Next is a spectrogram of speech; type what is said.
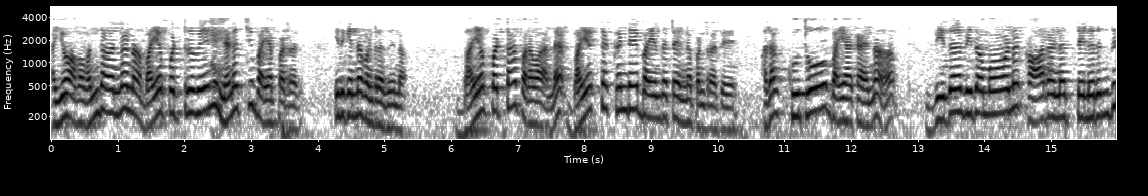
ஐயோ அவன் வந்தான்னா நான் பயப்பட்டுருவேன்னு நினைச்சு பயப்படுறது. இதுக்கு என்ன பண்றதுன்னா பயப்பட்டா பரவாயில்ல பயத்தை கண்டே பயந்துட்ட என்ன பண்றது? அதான் குதோ பயகனா விதவிதமான காரணத்திலிருந்து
